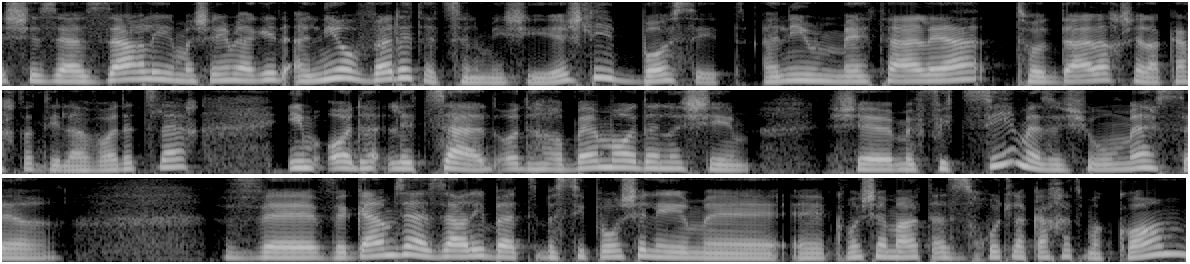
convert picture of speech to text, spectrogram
שזה עזר לי עם השנים להגיד, אני עובדת אצל מישהי, יש לי בוסית, אני מתה עליה, תודה לך שלקחת אותי לעבוד אצלך, עם עוד, לצד עוד הרבה מאוד אנשים שמפיצים איזשהו מסר. ו- וגם זה עזר לי בסיפור שלי עם, uh, uh, כמו שאמרת, הזכות לקחת מקום,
